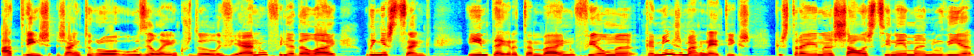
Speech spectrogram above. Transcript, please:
A atriz já integrou os elencos de Liviano, Filha da Lei, Linhas de Sangue e integra também no filme Caminhos Magnéticos, que estreia nas salas de cinema no dia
